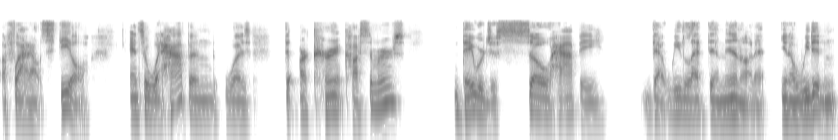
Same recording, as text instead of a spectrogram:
a flat out steal. And so what happened was that our current customers they were just so happy that we let them in on it. You know, we didn't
